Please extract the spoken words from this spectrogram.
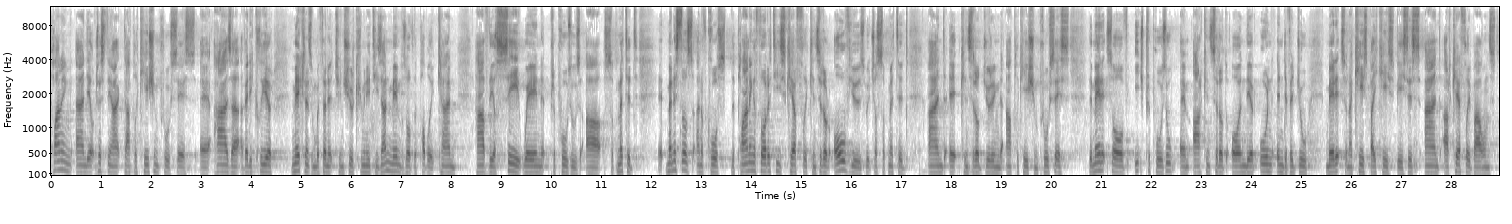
Planning and Electricity Act application process uh, has a, a very clear mechanism within it to ensure communities and members of the public can have their say when proposals are submitted. Uh, ministers and, of course, the planning authorities carefully consider all views which are submitted and uh, considered during the application process. The merits of each proposal um, are considered on their own individual merits on a case-by-case -case basis and are carefully balanced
